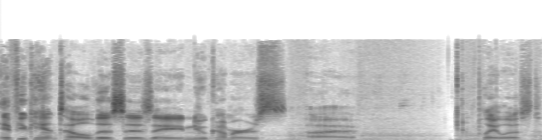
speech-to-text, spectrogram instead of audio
if you can't tell, this is a newcomers uh, playlist.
